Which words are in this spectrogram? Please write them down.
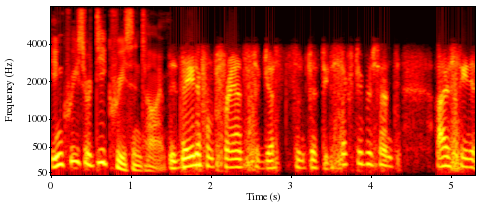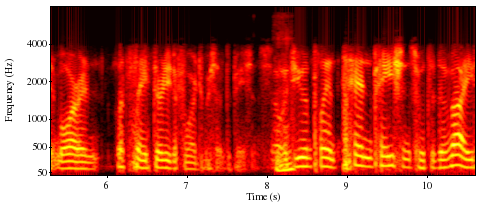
increase or decrease in time? The data from France suggests some 50 to 60 percent. I've seen it more in, let's say, 30 to 40 percent of the patients. So mm-hmm. if you implant 10 patients with the device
